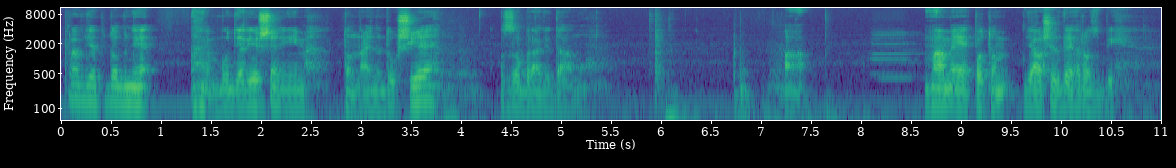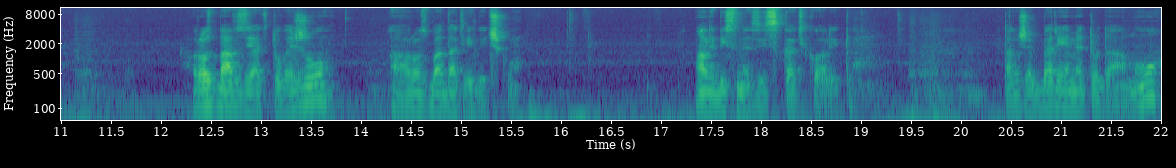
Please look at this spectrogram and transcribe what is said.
Pravdepodobne bude riešením to najjednoduchšie zobrať dámu. A máme potom ďalšie dve hrozby. Hrozba vziať tú väžu a hrozba dať vidličku. Mali by sme získať kvalitu. Takže berieme tú dámu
